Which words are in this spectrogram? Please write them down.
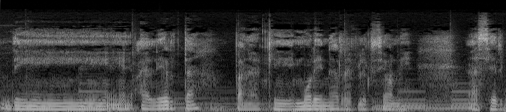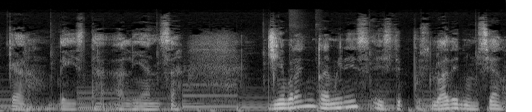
de alerta para que Morena reflexione acerca de esta alianza. Gibran Ramírez este, pues, lo ha denunciado,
